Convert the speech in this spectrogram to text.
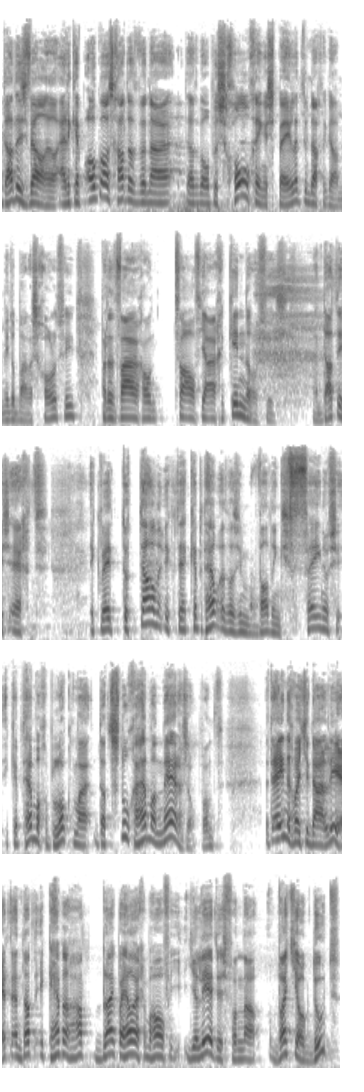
dat is wel heel... En ik heb ook wel eens gehad dat we, naar, dat we op een school gingen spelen. Toen dacht ik, nou, middelbare school of zoiets. Maar dat waren gewoon twaalfjarige kinderen of zoiets. En dat is echt... Ik weet totaal niet... Ik, ik heb het helemaal... Het was in Waddingsveen of zo. Ik heb het helemaal geblokt, maar dat sloeg helemaal nergens op. Want het enige wat je daar leert... En dat ik heb, had blijkbaar heel erg in mijn hoofd... Je, leert dus van, nou, wat je ook doet...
